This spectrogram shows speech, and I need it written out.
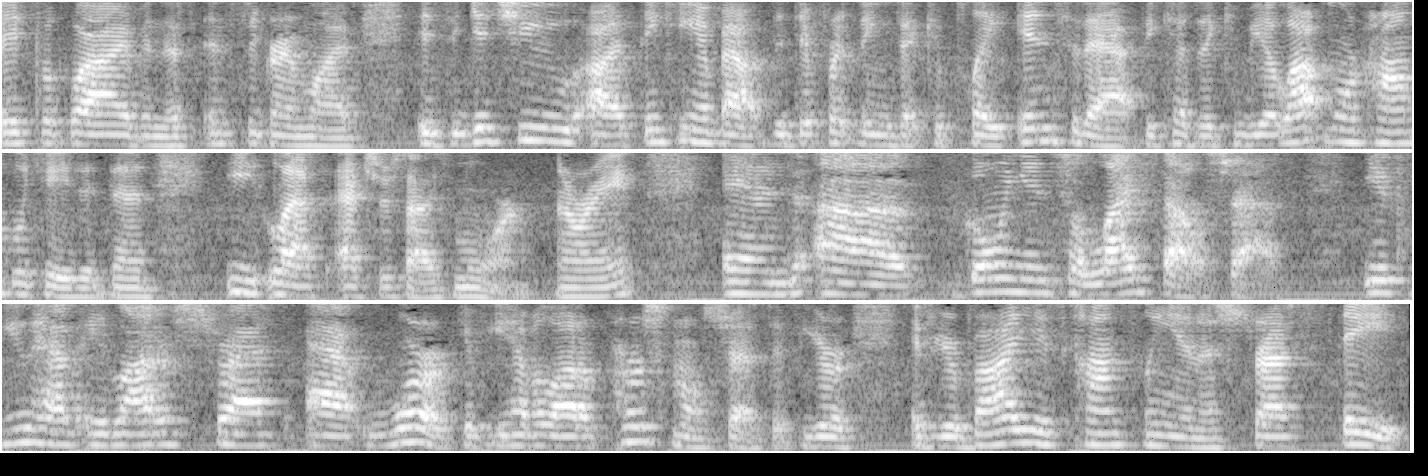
Facebook Live and this Instagram Live is to get you uh, thinking about the different things that could play into that because it can be a lot more complicated than eat less, exercise more. All right, and uh, going into lifestyle stress if you have a lot of stress at work if you have a lot of personal stress if your if your body is constantly in a stress state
